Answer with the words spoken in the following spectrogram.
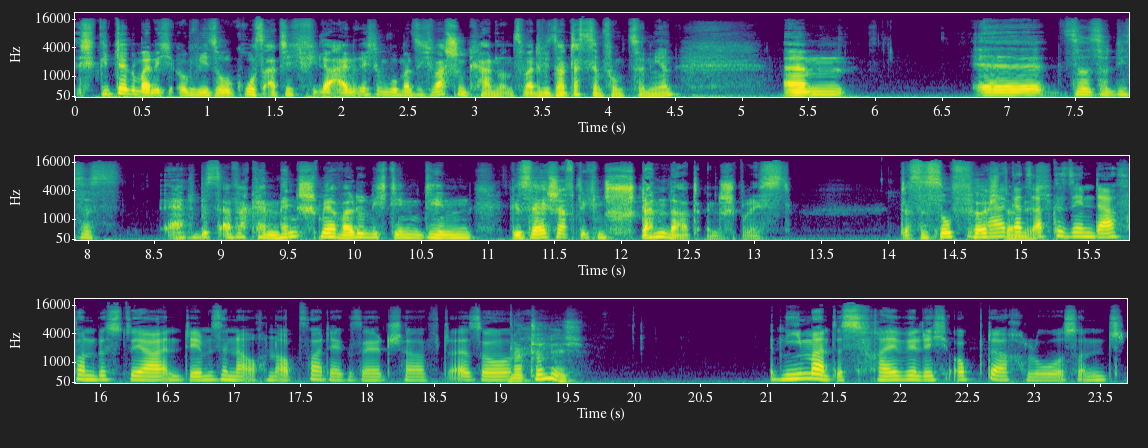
es gibt ja nun mal nicht irgendwie so großartig viele Einrichtungen, wo man sich waschen kann und so weiter. Wie soll das denn funktionieren? Ähm, äh, so, so dieses, ja, du bist einfach kein Mensch mehr, weil du nicht den, den gesellschaftlichen Standard entsprichst. Das ist so fürchterlich. Ja, ganz abgesehen davon bist du ja in dem Sinne auch ein Opfer der Gesellschaft. Also. Natürlich. Niemand ist freiwillig obdachlos und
